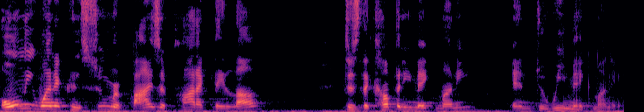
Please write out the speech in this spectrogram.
only when a consumer buys a product they love does the company make money and do we make money.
